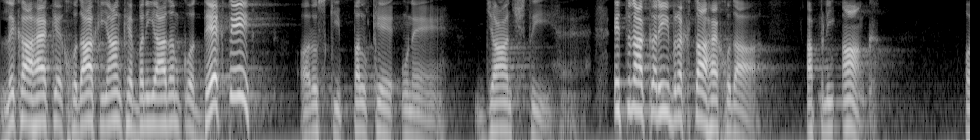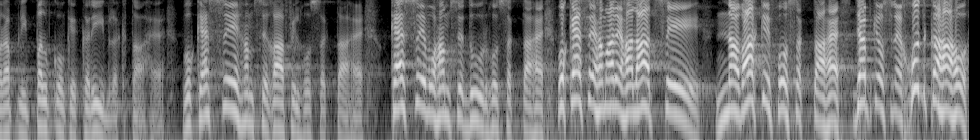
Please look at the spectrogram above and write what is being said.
लिखा है कि खुदा की आँखें बनी आदम को देखती और उसकी पलकें उन्हें जांचती हैं। इतना करीब रखता है खुदा अपनी आँख और अपनी पलकों के करीब रखता है। वो कैसे हमसे गाफिल हो सकता है? कैसे वो हमसे दूर हो सकता है? वो कैसे हमारे हालात से नावाकिफ हो सकता है? जबकि उसने खुद कहा हो,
